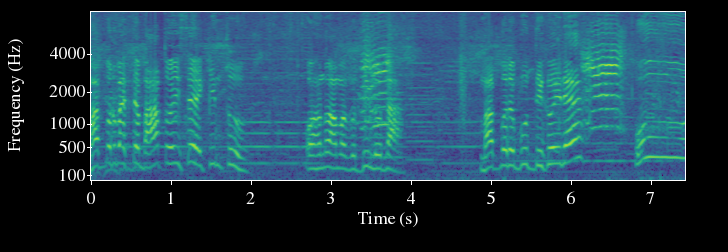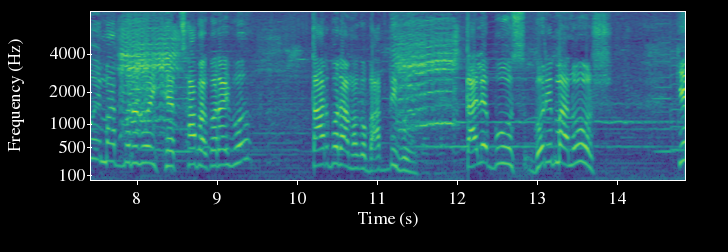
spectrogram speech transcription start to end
মাতবর বাড়িতে ভাত হইছে কিন্তু ওখানে আমাকে দিল না। মাতবরে বুদ্ধি কইরে ওই মাতবরের ওই ক্ষেত সাফা করাইবো তারপরে আমাকে ভাত দিব। তাইলে বুঝ গরিব মানুষ কে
